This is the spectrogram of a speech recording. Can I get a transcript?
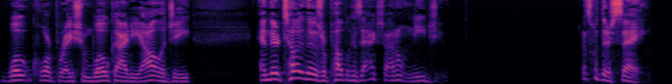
woke corporation, woke ideology, and they're telling those Republicans, "Actually, I don't need you." That's what they're saying.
